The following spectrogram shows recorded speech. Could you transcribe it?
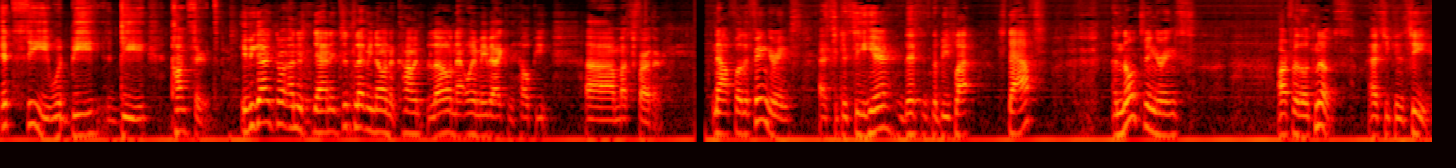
its C would be D concert. If you guys don't understand it, just let me know in the comments below, and that way maybe I can help you uh, much further. Now for the fingerings, as you can see here, this is the B flat staff. And those fingerings are for those notes, as you can see,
